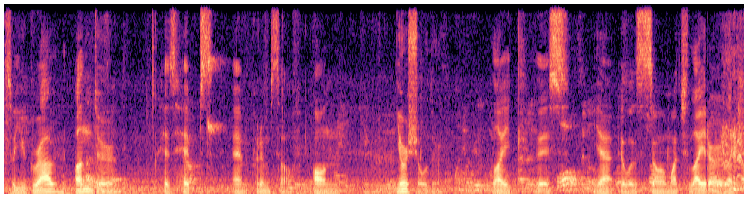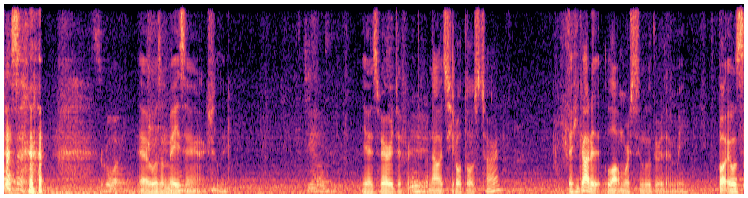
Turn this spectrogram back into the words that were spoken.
So you grab under his hips and put himself on your shoulder like this. Yeah, it was so much lighter like this. yeah, it was amazing actually. Yeah, it's very different. Now it's Hiroto's turn. Yeah, he got it a lot more smoother than me. But it was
